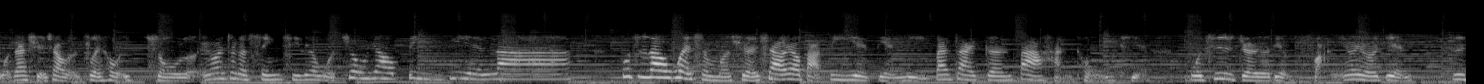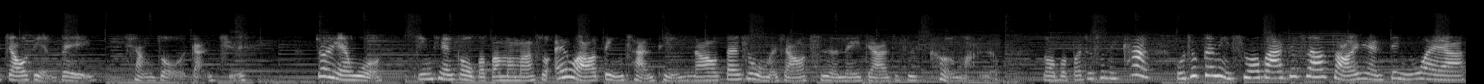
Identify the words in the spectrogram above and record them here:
我在学校的最后一周了，因为这个星期六我就要毕业啦。不知道为什么学校要把毕业典礼办在跟大喊同一天，我其实觉得有点烦，因为有点是焦点被抢走的感觉。就连我今天跟我爸爸妈妈说，哎，我要订餐厅，然后但是我们想要吃的那一家就是客满了，然后爸爸就说，你看，我就跟你说吧，就是要早一点定位啊，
